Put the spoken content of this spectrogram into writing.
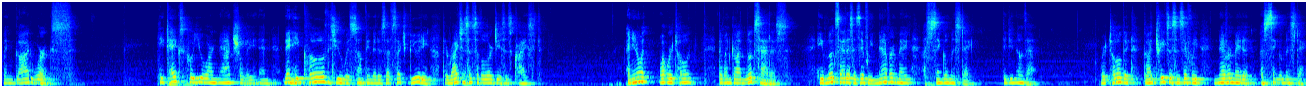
When God works, He takes who you are naturally and then He clothes you with something that is of such beauty, the righteousness of the Lord Jesus Christ. And you know what, what we're told? that when God looks at us, He looks at us as if we never made a single mistake. Did you know that? We're told that God treats us as if we never made a, a single mistake.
